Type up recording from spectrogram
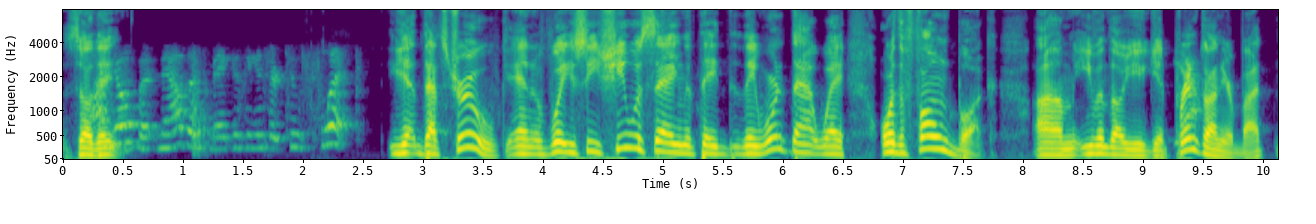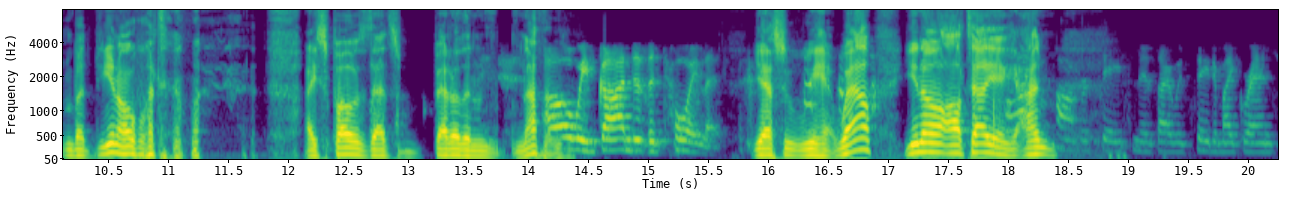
So they know, but now the magazines are too slick. Yeah, that's true. And well, you see, she was saying that they they weren't that way, or the phone book, um, even though you get print on your butt. But you know what? I suppose that's better than nothing. Oh, we've gone to the toilet. Yes, we have. Well, you know, I'll tell you, I'm. conversation, as I would say to my grandchild.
